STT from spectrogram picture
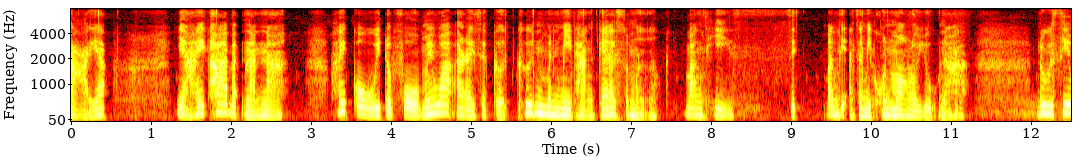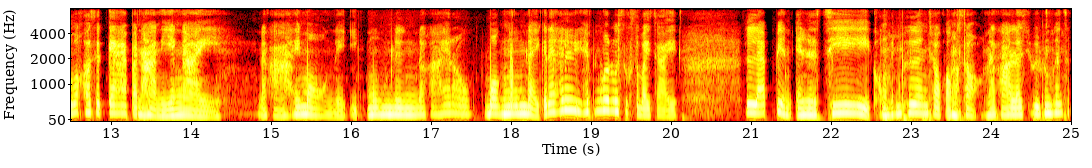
ร้ายอะ อย่าให้ค่าแบบนั้นนะ ให้ go with the flow ไม่ว่าอะไรจะเกิดขึ้นมันมีทางแก้เสมอ บางทีบางทีอาจจะมีคนมองเราอยู่นะคะ ดูซิว่าเขาจะแก้ปัญหานี้ยังไงนะคะ ให้มองในอีกมุมหนึ่งนะคะ ให้เรามองมุมไหนก็ได้ให้ให้เพื่อนๆรู้สึกสบายใจ และเปลี่ยน energy ของเพื่อนๆชาวกองสองนะคะ แล้วชีวิตเพื่อนๆจะ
